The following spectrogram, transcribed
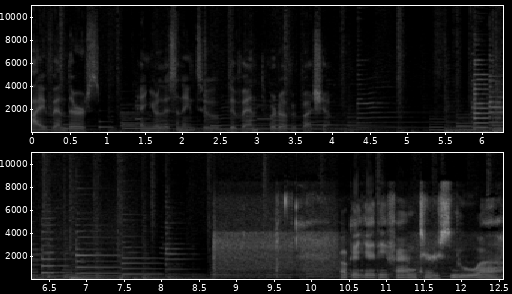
Hi vendors, and you're listening to The Vent Photography Show. Oke jadi vendors gua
